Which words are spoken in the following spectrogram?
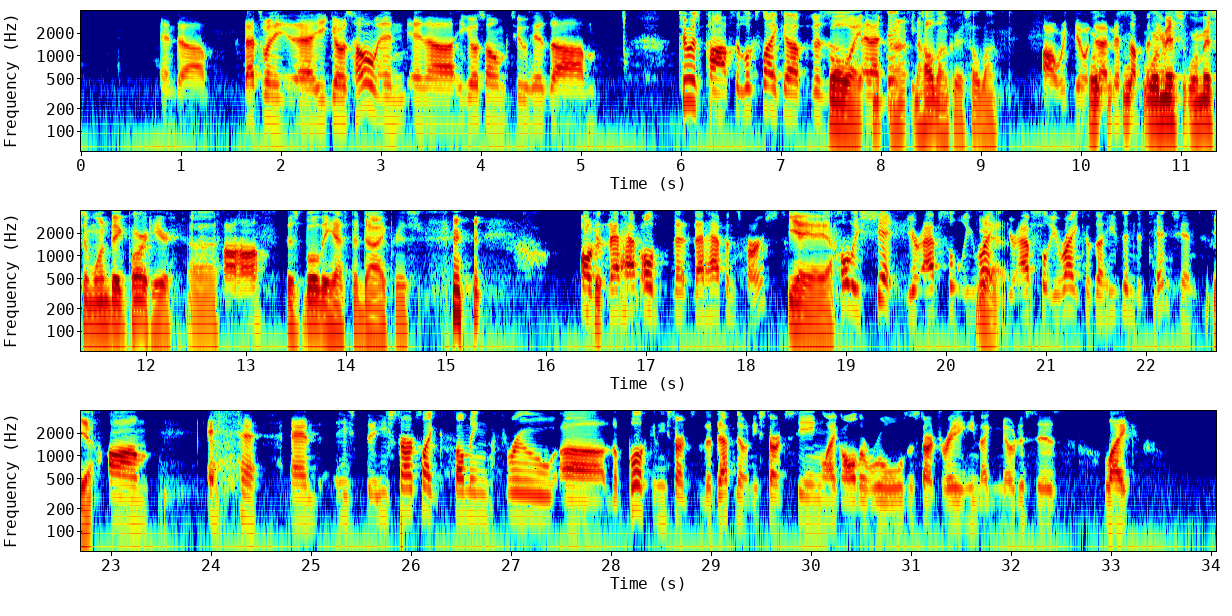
And uh, that's when he uh, he goes home and and uh, he goes home to his um to his pops. It looks like uh because Well, wait, and I n- think uh, he- hold on, Chris, hold on. Oh we doing We're, did I miss something? we're miss we're missing one big part here. Uh, Uh huh. this bully has to die, Chris. Oh, that, that hap- Oh, that that happens first. yeah, yeah, yeah, Holy shit! You're absolutely right. Yeah. You're absolutely right because uh, he's in detention. yeah. Um, and he he starts like thumbing through uh the book, and he starts the Death Note, and he starts seeing like all the rules and starts reading. He like notices like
